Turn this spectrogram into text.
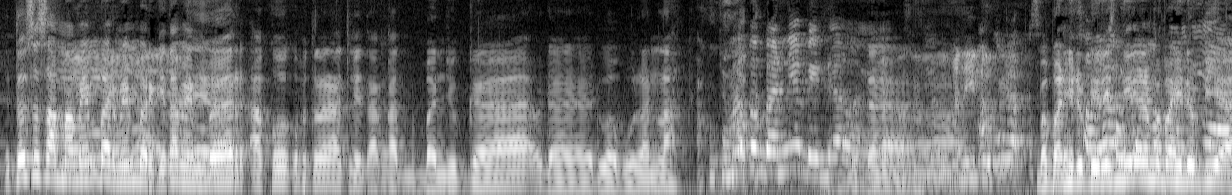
itu sesama Iya, member iya, member iya, kita iya. member aku kebetulan atlet angkat beban juga udah dua bulan lah Cuma bebannya beda lah Beda. ya. Bukan hidup ya. beban hidup diri sendiri dan beban hidup dia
